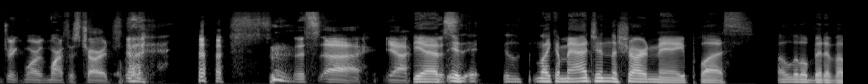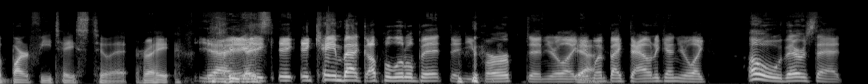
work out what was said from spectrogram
drink more of Martha's Chard. this uh yeah Yeah, this- it, it, it- like imagine the Chardonnay plus a little bit of a barfy taste to it, right? yeah, it, guys- it, it came back up a little bit, and you burped, and you're like, Yeah. it went back down again. You're like, oh, there's that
